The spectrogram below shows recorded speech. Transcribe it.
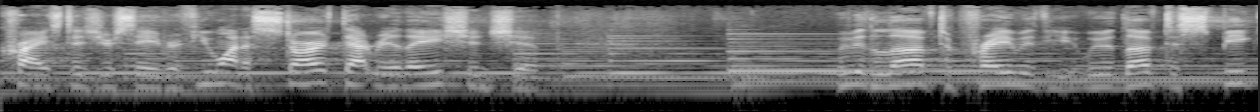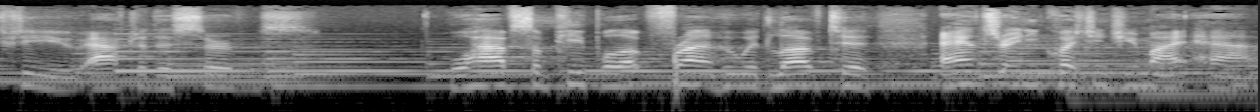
Christ as your Savior, if you want to start that relationship, we would love to pray with you. We would love to speak to you after this service. We'll have some people up front who would love to answer any questions you might have.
